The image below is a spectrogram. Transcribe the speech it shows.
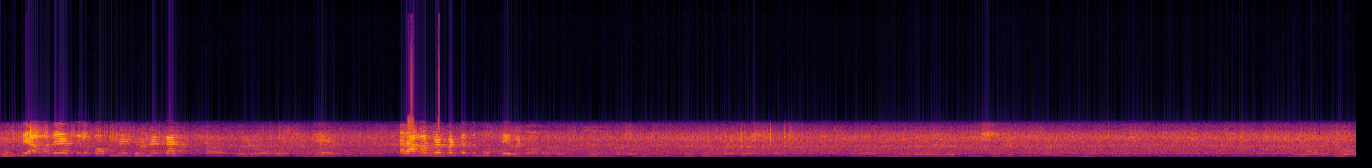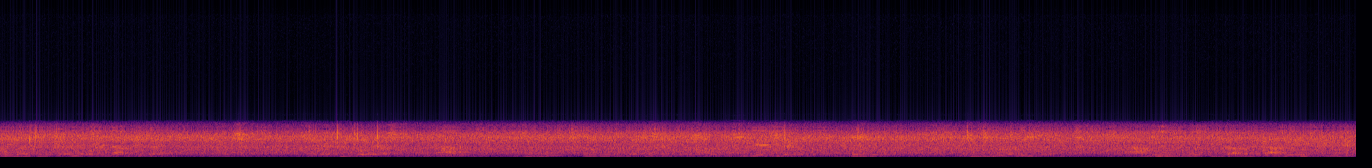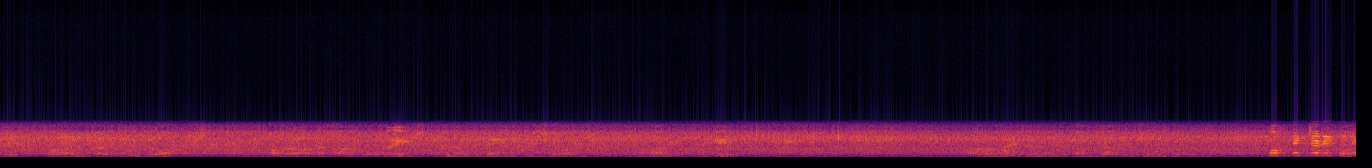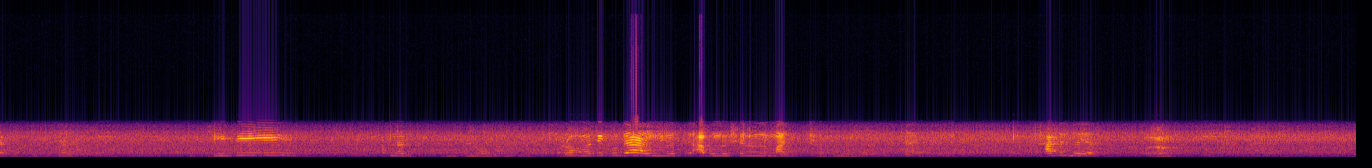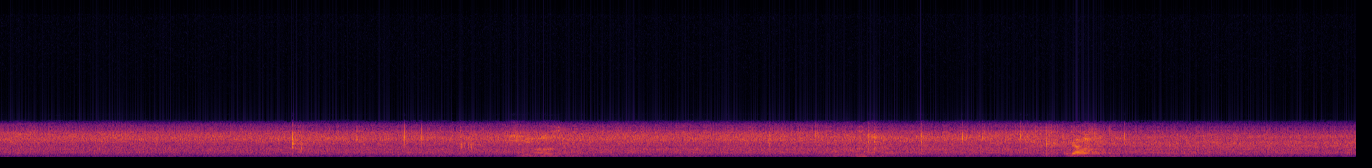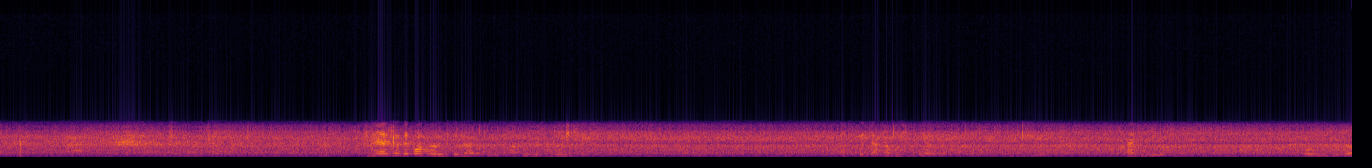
বুঝতে আমাদের আসলে কখনো এই ধরনের কাজ হ্যাঁ। আর আমার ব্যাপারটা তো বুঝতেই পারছি। কথা বলি যে আমি ব্যাপার বলছি, বুঝতে পারি না, আসলে। আমি বিভিন্ন জায়গায় এটা তিরিশ টাকা দিয়ে পাই। তো অনেকে অনেকে আছে যে ওকে জানতে চায় এটা কি করে আসলে হুম হুম, দেখো স্যার, আমরা কিছু দিয়ে দিলে গেলো। হুম হুম। আমি ইউনিভার্সিটিতে আমাদের কাজে স্টুডেন্টদেরকে পড়াই সার্টিফিকেট দেওয়া আমরা টাকা আর্ন করা রাইট এখানে আমাদের ব্যাংকিং কিছু হওয়ার বিষয় কোনো মালিক ওকে আমার ভাই ছেলে আমি জানি সে বলতে পারবে প্রসপেক্টরেই চলে আসে। হ্যাঁ। ডিসি আপনার রহমতি খুদা আর উনি হচ্ছে আবুল হোসেন হলো মালিক। হ্যাঁ। আসেন ভাইয়া। ভালো ভাইয়ার সাথে কথা হয়েছিল আর কি আপনাদেরকে বলছি। আজকে টাকা পয়সা দেওয়ার ব্যাপারে সার্টিফিকেট ওই যেটা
